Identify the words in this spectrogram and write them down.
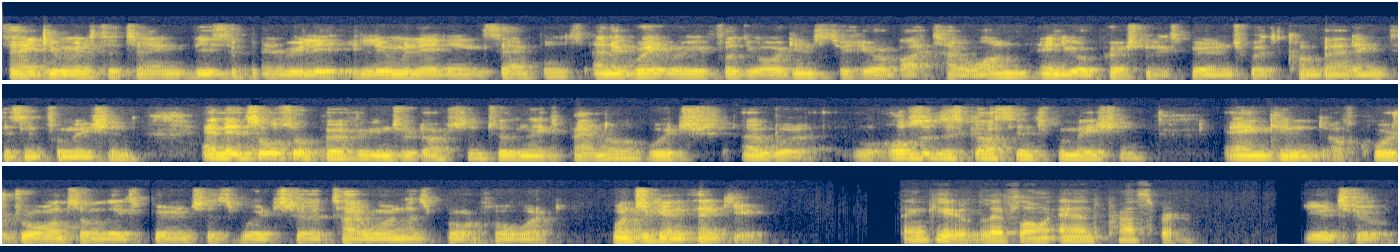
Thank you, Minister Tang. These have been really illuminating examples and a great way for the audience to hear about Taiwan and your personal experience with combating disinformation. And it's also a perfect introduction to the next panel, which uh, will, will also discuss information and can, of course, draw on some of the experiences which uh, Taiwan has brought forward. Once again, thank you. Thank you. Live long and prosper. You too.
